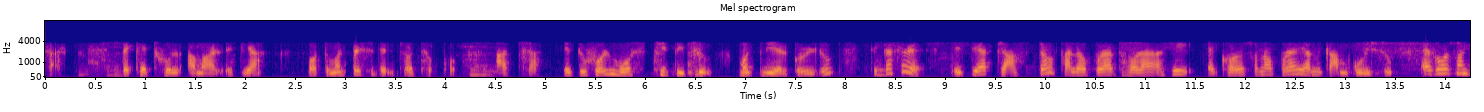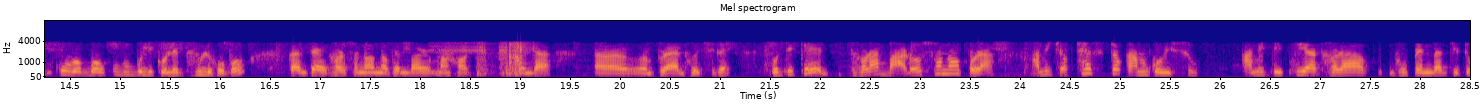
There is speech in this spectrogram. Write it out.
sir. তেখেত হ'ল আমাৰ এতিয়া বৰ্তমান প্ৰেচিডেণ্ট অধ্যক্ষ। আচ্ছা এইটো হ'ল মোৰ স্থিতিটো মই ক্লিয়াৰ কৰিলো। ঠিক আছে? এতিয়া ট্ৰাষ্টৰ ফালৰ পৰা ধৰা সেই এঘাৰ চনৰ পৰাই আমি কাম কৰিছো। এঘাৰ চন বুলি ক'লে ভুল হ'ব কাৰণ এঘাৰ চনৰ নৱেম্বৰ মাহত প্ৰয়াণ হৈছিলে। গতিকে ধৰা বাৰ চনৰ পৰা আমি যথেষ্ট কাম কৰিছো। আমি তেতিয়া ধৰা ভূপেন্দাৰ যিটো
